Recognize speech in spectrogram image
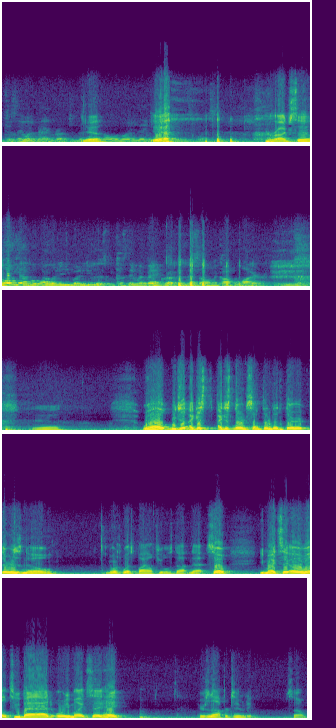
because they went bankrupt and they're getting all the money they can Yeah. out of this place. Garage sale. Oh, yeah, but why would anybody do this? Because they went bankrupt and they're selling the copper wire. Yeah. Well, we just, I guess, I just learned something, that there, there is no northwestbiofuels.net. So you might say, oh, well, too bad, or you might say, hey, here's an opportunity. So,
